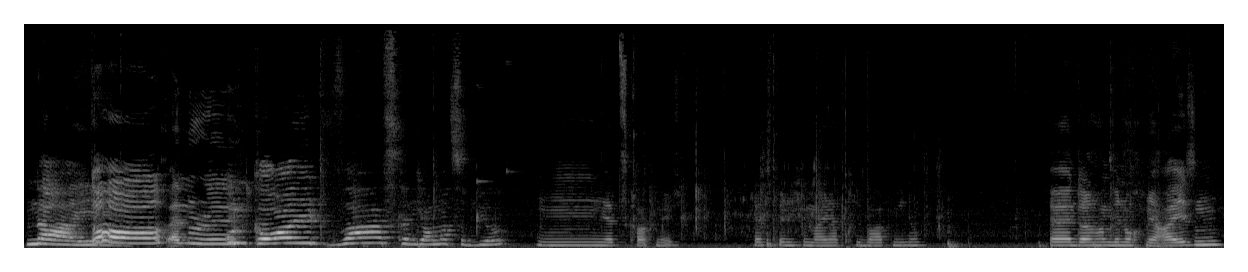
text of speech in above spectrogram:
Nein. Doch, Emerald. Und Gold. Was? Kann ich auch mal zu dir? Hm, jetzt gerade nicht. Jetzt bin ich in meiner Privatmine. Äh, dann haben wir noch mehr Eisen.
